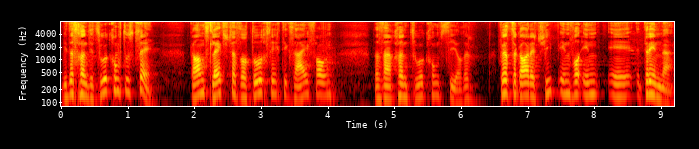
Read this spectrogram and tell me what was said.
wie das könnte in Zukunft aussehen. Ganz letzte, so durchsichtiges iPhone, das könnte Zukunft sein, oder? Vielleicht sogar ein Chip-Info in, äh, drinnen.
